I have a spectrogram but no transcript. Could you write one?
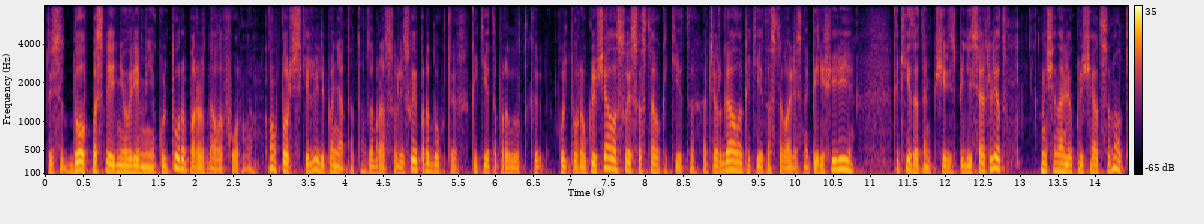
То есть до последнего времени культура порождала формы. Ну, творческие люди, понятно, там забрасывали свои продукты, какие-то продукты культура включала в свой состав, какие-то отвергала, какие-то оставались на периферии, какие-то там через 50 лет начинали включаться. Ну, вот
